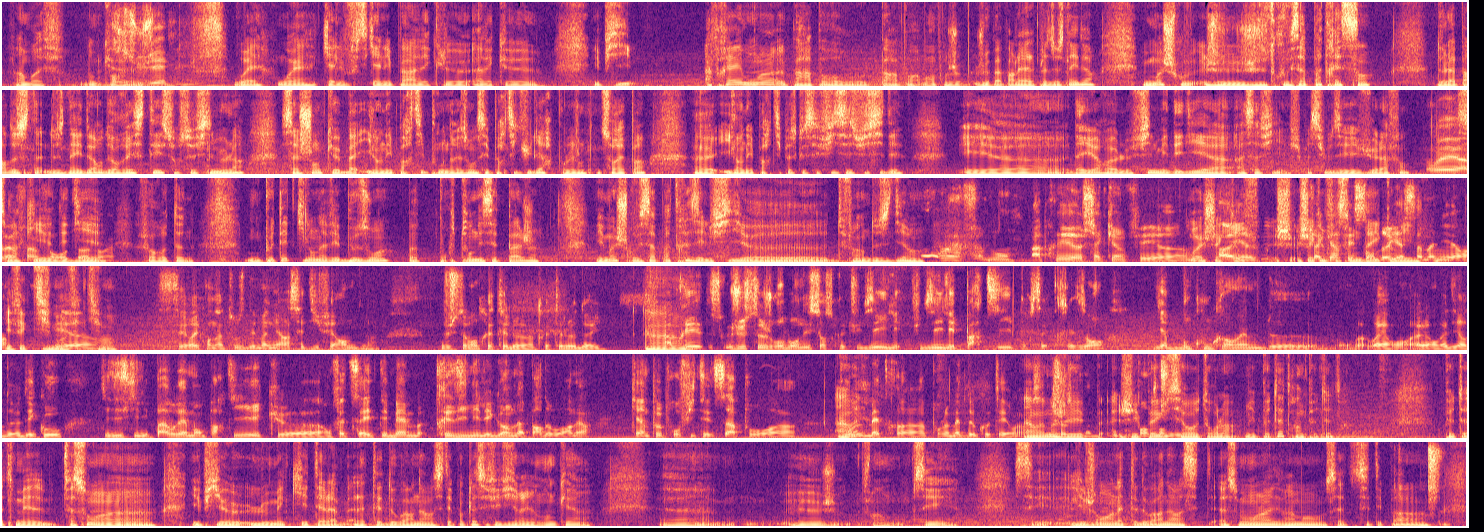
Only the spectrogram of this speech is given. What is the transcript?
Enfin bref. Donc. Hors euh, sujet. Ouais, ouais, qui allait, qui allait pas avec le, avec. euh, Et puis après, moi, euh, par rapport au, par rapport, à, bon, après, je, je veux pas parler à la place de Snyder, mais moi, je trouve, je, je trouvais ça pas très sain de la part de, de Snyder de rester sur ce film-là, sachant que bah, il en est parti pour une raison assez particulière pour les gens qui ne sauraient pas. Euh, il en est parti parce que ses fils s'est suicidé. Et euh, d'ailleurs, le film est dédié à, à sa fille. Je sais pas si vous avez vu à la fin. Ouais, à c'est la fin, marqué pour dédié. automne, ouais. Fort automne. Bon, peut-être qu'il en avait besoin bah, pour tourner cette page, mais moi je trouvais ça pas très elfie euh, de, fin, de se dire. Ouais, enfin bon. Après, euh, chacun fait. euh, Ouais, chacun, pareil, euh, f- ch- chacun, chacun fait son deuil, comme à sa manière. hein. Effectivement, Et, euh, effectivement. C'est vrai qu'on a tous des manières assez différentes de justement traiter le, traiter le deuil. Euh, Après, juste je rebondis sur ce que tu disais. Il est, tu disais il est parti pour cette raison. Il y a beaucoup quand même de, on va, ouais, on, on va dire de d'échos qui disent qu'il n'est pas vraiment parti et que euh, en fait ça a été même très inélégant de la part de Warner qui a un peu profité de ça pour, euh, ah ouais, le mettre pour le mettre de côté. ouais. ah ouais moi j'ai pas- pas eu ces retours-là, mais peut-être, hein, peut-être. Peut-être, mais de toute façon. euh, Et puis euh, le mec qui était à la, à la tête de Warner à cette époque-là s'est fait virer, hein, donc. Euh, euh, Enfin, c'est, c'est les gens à la tête de Warner à, ce moment-là, vraiment, c'était pas,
